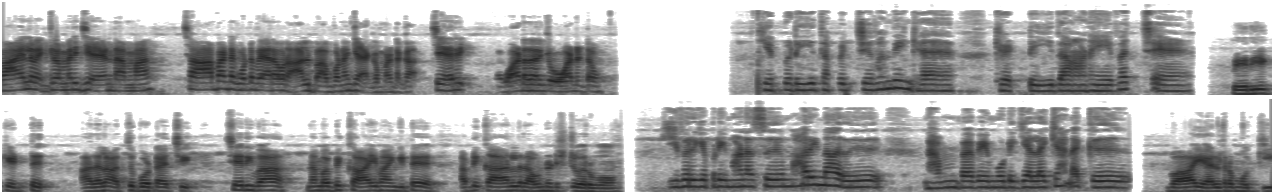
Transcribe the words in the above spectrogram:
வாயில வைக்கிற மாதிரி செய்யண்டாமா சாப்பாட்டை கூட வேற ஒரு ஆள் பார்ப்போன்னா கேட்க மாட்டேக்கா. சரி ஓட வரைக்கும் ஓடட்டும். எப்படி தப்பிச்சு வந்தீங்க? கெட்டி தானே வச்சேன் பெரிய கெட்டு. அதெல்லாம் அத்து போட்டாச்சு. சரி வா நம்ம போய் காய் வாங்கிட்டு அப்படி கார்ல ரவுண்ட் அடிச்சுட்டு வருவோம். இவர் எப்படி மனசு மாறினாரு? நம்பவே முடியல எனக்கு. வா ஏழ்ரை முக்கி.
